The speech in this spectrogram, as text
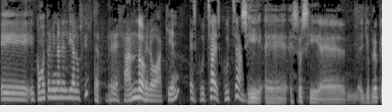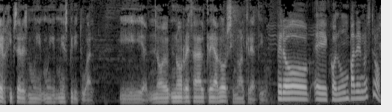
eh, ¿cómo terminan el día los hipsters? Rezando. ¿Pero a quién? Escucha, escucha. Sí, eh, eso sí. Eh, yo creo que el hipster es muy, muy, muy espiritual. y no, no reza al creador, sino al creativo. Pero eh, con un Padre Nuestro.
